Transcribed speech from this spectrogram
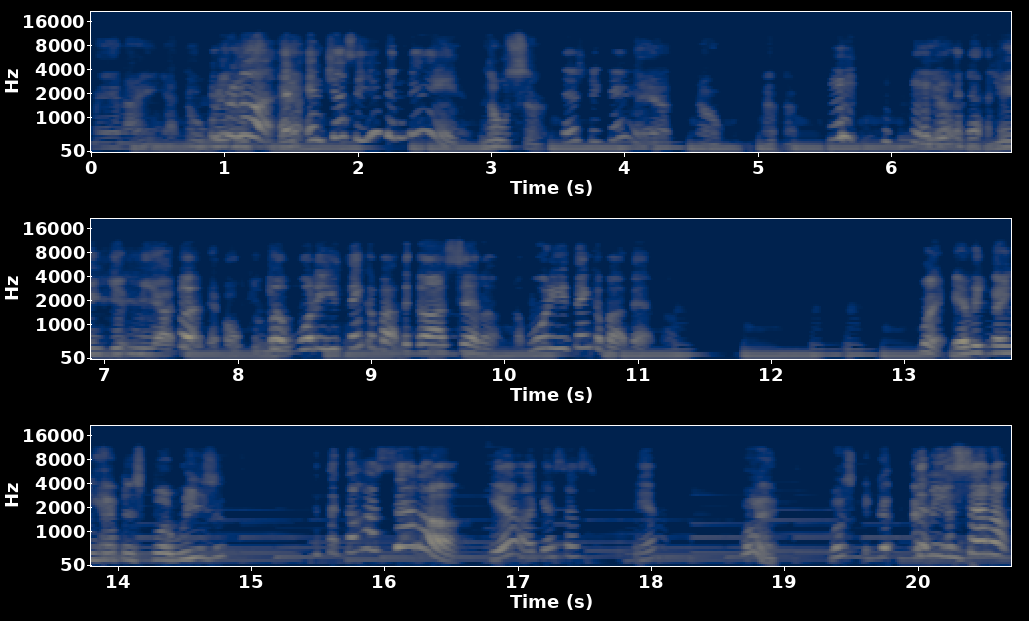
Man, I ain't got no But rhythm. Bernard, for and, and Jesse, you can dance. No, sir. Yes, you can. Yeah, no. Uh-uh. Yeah, you ain't getting me out there with that okay. But what do you think about the God setup? What do you think about that? What? Everything happens for a reason? The God setup. Yeah, I guess that's yeah. What? What's the? go- The, I mean, the setup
